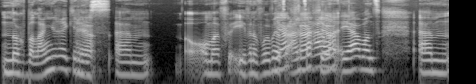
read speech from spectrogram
nog belangrijker is. Um, om even een voorbeeld aan te halen. Ja, want um, eh,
